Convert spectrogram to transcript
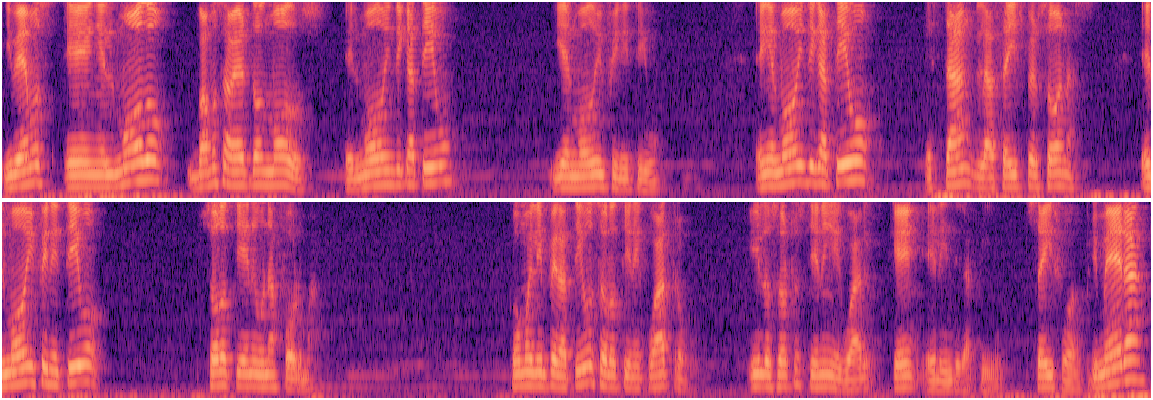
Y vemos en el modo vamos a ver dos modos, el modo indicativo y el modo infinitivo. En el modo indicativo están las seis personas. El modo infinitivo solo tiene una forma. Como el imperativo solo tiene cuatro y los otros tienen igual que el indicativo. Seis formas. Primera,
